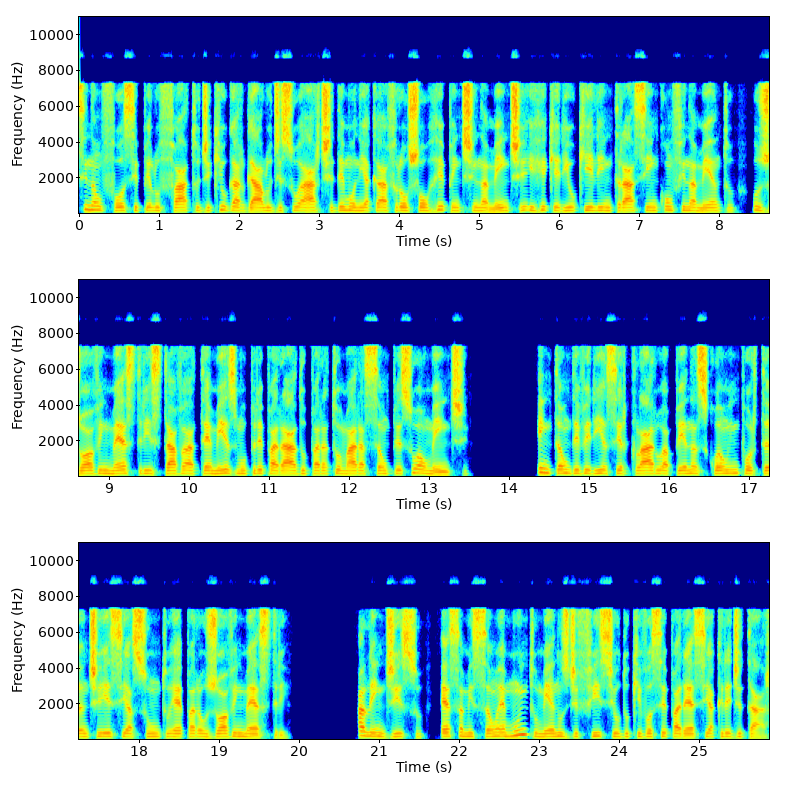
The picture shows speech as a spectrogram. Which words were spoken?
Se não fosse pelo fato de que o gargalo de sua arte demoníaca afrouxou repentinamente e requeriu que ele entrasse em confinamento, o jovem mestre estava até mesmo preparado para tomar ação pessoalmente. Então deveria ser claro apenas quão importante esse assunto é para o jovem mestre. Além disso, essa missão é muito menos difícil do que você parece acreditar.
